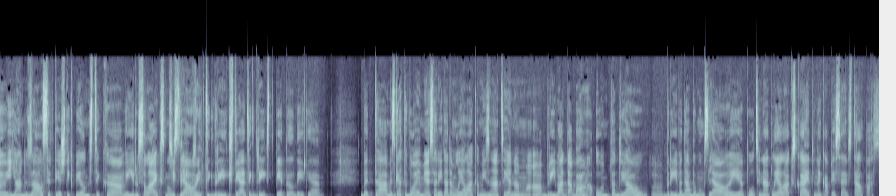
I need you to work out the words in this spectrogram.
Jā, nu zāles ir tieši tik pilnas, cik uh, vīrusa laiks mums cik ļauj, cik drīkst, jā, cik drīkst piepildīt. Jā. Bet uh, mēs gatavojamies arī tādam lielākam iznācienam uh, brīvā dabā, un tad jau uh, brīva daba mums ļauj pulcināt lielāku skaitu nekā pie sevis telpās.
